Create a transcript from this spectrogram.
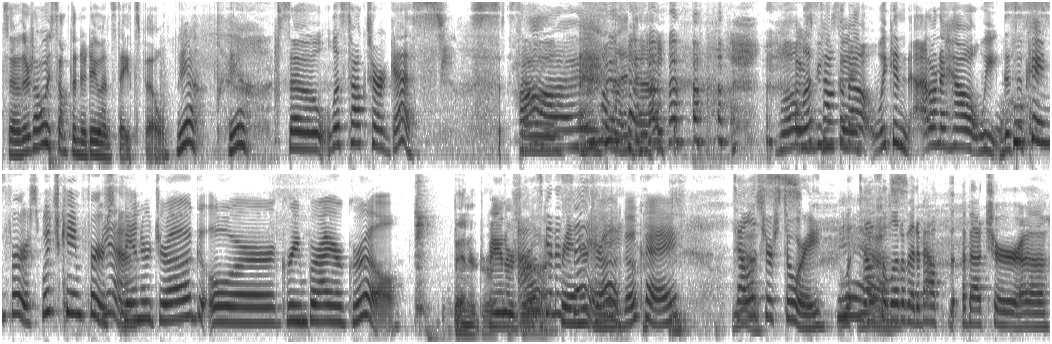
So there's always something to do in Statesville. yeah, yeah. So let's talk to our guest. So, Hi. hey, Melinda. well, let's talk say- about. We can. I don't know how we. This Who is, came first? Which came first, Yeah. Banner Drug or Greenbrier Grill? Banner drug. Banner for sure. I was drug. gonna Banner say. Drug. Okay. Tell us your story. What- Tell us a little bit about about your uh,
